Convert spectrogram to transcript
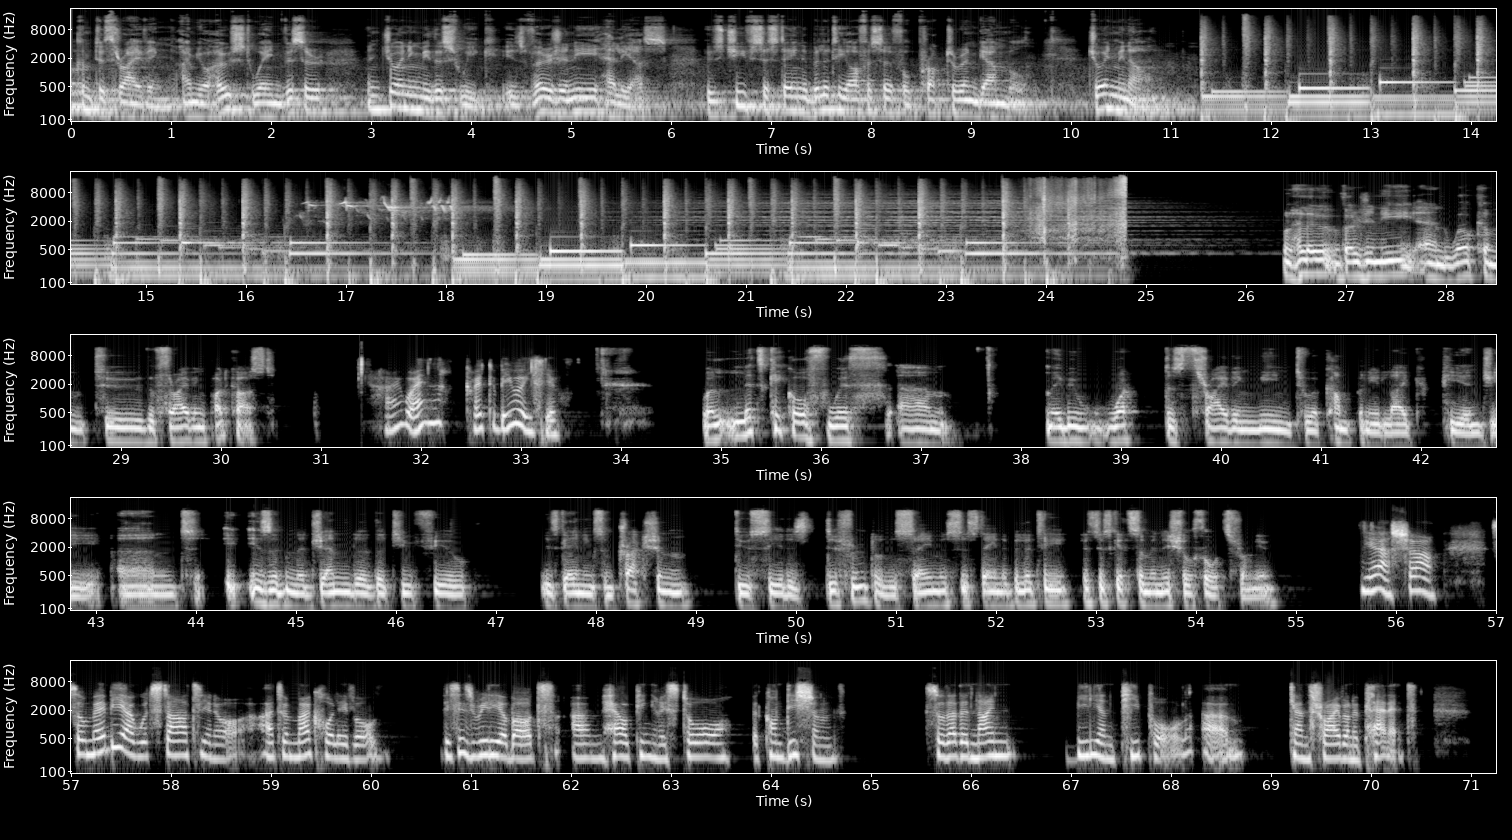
Welcome to Thriving. I'm your host, Wayne Visser, and joining me this week is Virginie Helias, who's Chief Sustainability Officer for Procter & Gamble. Join me now. Virginie, and welcome to the Thriving Podcast. Hi, Wayne. Great to be with you. Well, let's kick off with um, maybe what does thriving mean to a company like P&G, and is it an agenda that you feel is gaining some traction? Do you see it as different or the same as sustainability? Let's just get some initial thoughts from you. Yeah, sure. So maybe I would start, you know, at a macro level. This is really about um, helping restore the conditions so that the 9 billion people um, can thrive on a planet.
